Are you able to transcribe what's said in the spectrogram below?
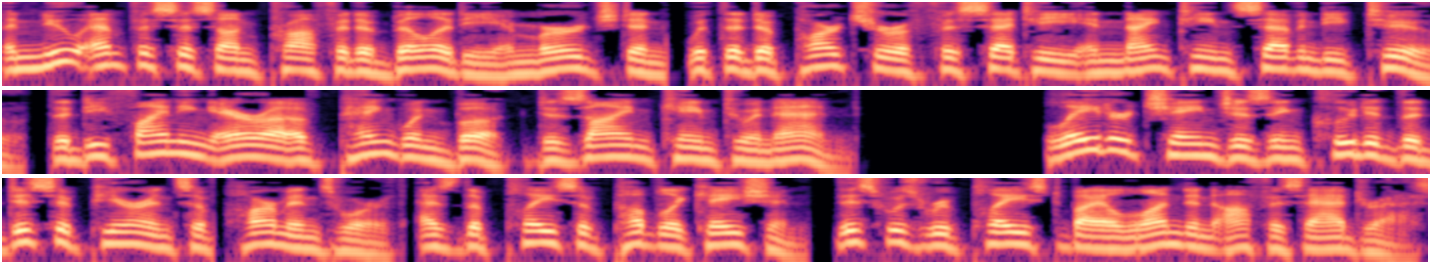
A new emphasis on profitability emerged and, with the departure of Facetti in 1972, the defining era of Penguin book design came to an end. Later changes included the disappearance of Harmondsworth as the place of publication, this was replaced by a London office address.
